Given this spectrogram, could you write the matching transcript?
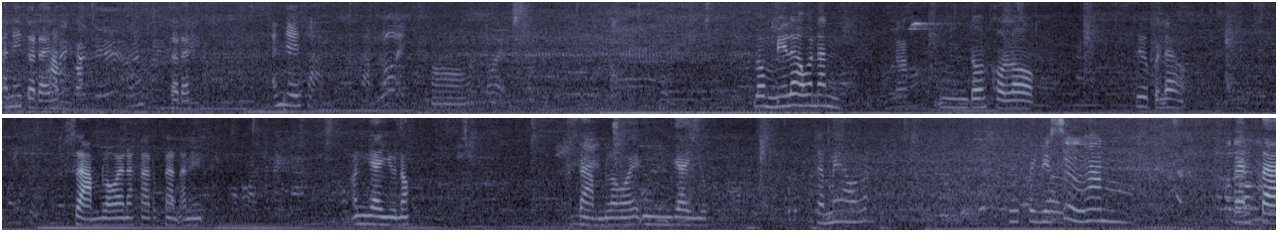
อันนี้ตัวใดนะตัวใดอันใหญ่สามสามร้อยอ๋อลมมีแล้ววันนั้น ครับอืมโดนเขาหลอกซื้อไปแล้วสามร้อยนะคะ ทุกท่านอันนี้ อันใหญ่อยู่เนาะสามร้อยอืมใหญ่อยู่ แต่ไม่เอาละซื้อไปเยไปอะซื้อหันแว่นตา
